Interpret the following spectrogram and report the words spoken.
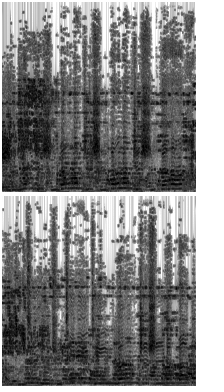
因。冷知识吧，冷知识吧，冷知识吧，让今天又去听听冷知识吧吧吧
